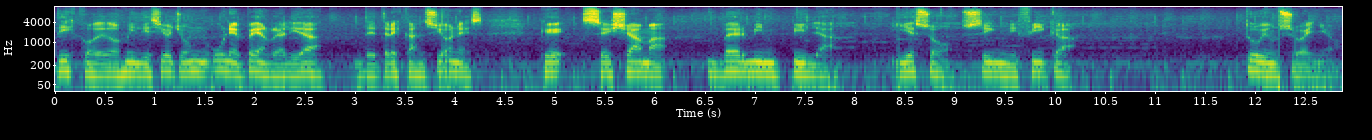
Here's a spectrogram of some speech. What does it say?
disco de 2018, un, EP en realidad de tres canciones que se llama Vermin Pila y eso significa tuve un sueño.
